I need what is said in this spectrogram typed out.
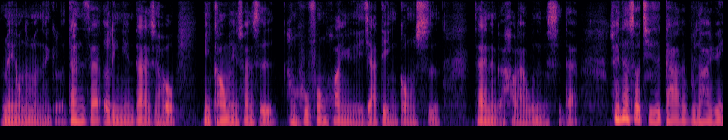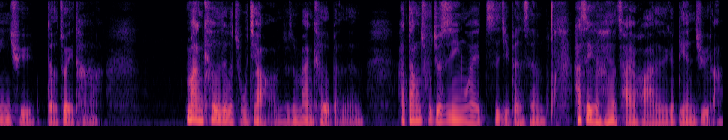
没有那么那个了。但是在二零年代的时候，米高梅算是很呼风唤雨的一家电影公司，在那个好莱坞那个时代，所以那时候其实大家都不大愿意去得罪他。曼克这个主角就是曼克本人，他当初就是因为自己本身，他是一个很有才华的一个编剧啊。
